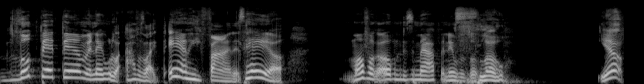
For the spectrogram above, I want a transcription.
looked at them and they were, I was like, damn, he fine as hell. Motherfucker opened his mouth and it was a, slow. Yep,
